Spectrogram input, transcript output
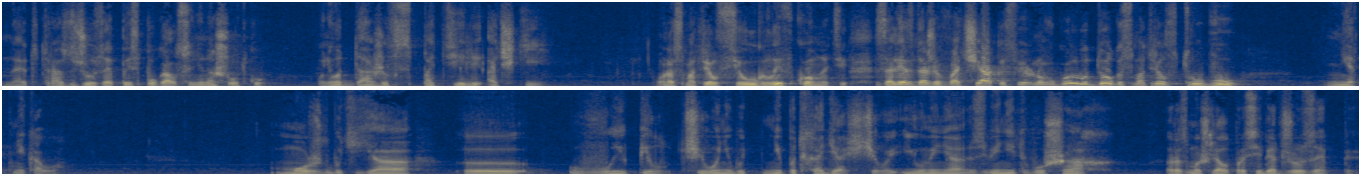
На этот раз Джузеппе испугался не на шутку. У него даже вспотели очки. Он осмотрел все углы в комнате, залез даже в очаг и, свернув голову, долго смотрел в трубу. Нет никого. Может быть, я э, выпил чего-нибудь неподходящего, и у меня звенит в ушах, размышлял про себя Джузеппе.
